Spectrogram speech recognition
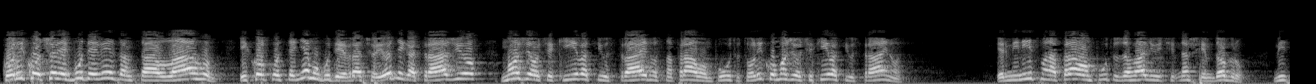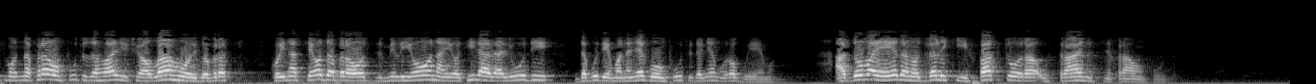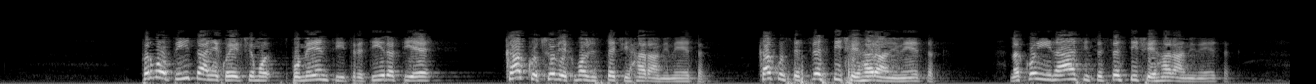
Koliko čovjek bude vezan sa Allahom i koliko se njemu bude vraćao i od njega tražio, može očekivati ustrajnost na pravom putu. Toliko može očekivati ustrajnost. Jer mi nismo na pravom putu zahvaljujući našem dobru. Mi smo na pravom putu zahvaljujući Allahu i dobroti koji nas je odabrao od miliona i od hiljada ljudi da budemo na njegovom putu da njemu robujemo. A dova je jedan od velikih faktora u strajnosti na pravom putu. Prvo pitanje koje ćemo spomenuti i tretirati je kako čovjek može steći haram i metak? Kako se sve stiče haram i metak? Na koji način se sve stiče haram i metak?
